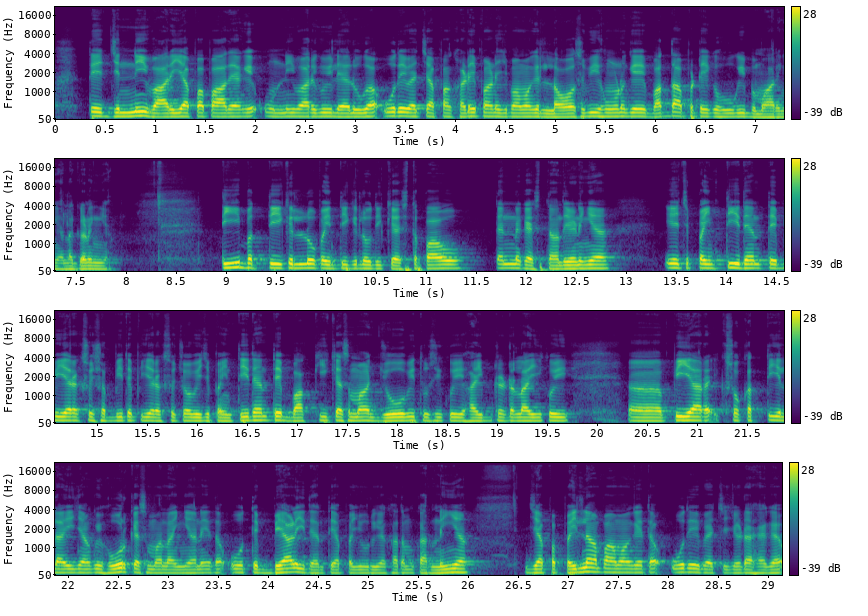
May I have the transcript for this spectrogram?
ਅਤੇ ਜਿੰਨੀ ਵਾਰੀ ਆਪਾਂ ਪਾ ਦਿਆਂਗੇ ਉਨੀ ਵਾਰੀ ਕੋਈ ਲੈ ਲੂਗਾ ਉਹਦੇ ਵਿੱਚ ਆਪਾਂ ਖੜੇ ਪਾਣੀ 'ਚ ਪਾਵਾਂਗੇ ਲਾਸ ਵੀ ਹੋਣਗੇ, ਵਾਧਾ ਪਟੇਕ ਹੋਊਗੀ, ਬਿਮਾਰੀਆਂ ਲੱਗਣਗੀਆਂ। ਤੀਹ ਬੱਤੀ ਕਿਲੋ 35 ਕਿਲੋ ਦੀ ਕਿਸ਼ਤ ਪਾਓ, ਤਿੰਨ ਕਿਸ਼ਤਾਂ ਦੇਣੀਆਂ। ਇਹ ਚ 35 ਦਿਨ ਅਤੇ ਪੀ ਆਰ ਇੱਕ ਸੌ ਛੱਬੀ ਅਤੇ ਪੀ ਆਰ ਇੱਕ ਸੌ ਚੌਵੀ ਚ 35 ਦਿਨ ਅਤੇ ਬਾਕੀ ਕਿਸਮਾਂ ਜੋ ਵੀ ਤੁਸੀਂ ਕੋਈ ਹਾਈਬ੍ਰਿਡ ਲਾਈ, ਕੋਈ ਪੀ ਆਰ ਇੱਕ ਸੌ ਇਕੱਤੀ ਲਾਈ ਜਾਂ ਕੋਈ ਹੋਰ ਕਿਸਮਾਂ ਲਾਈਆਂ ਨੇ ਤਾਂ ਉਹ ਤੇ 42 ਦਿਨ ਤੇ ਆਪਾਂ ਯੂਰੀਆ ਖਤਮ ਕਰਨੀ ਆ। ਜੇ ਆਪਾਂ ਪਹਿਲਾਂ ਪਾਵਾਂਗੇ ਤਾਂ ਉਹਦੇ ਵਿੱਚ ਜਿਹੜਾ ਹੈਗਾ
